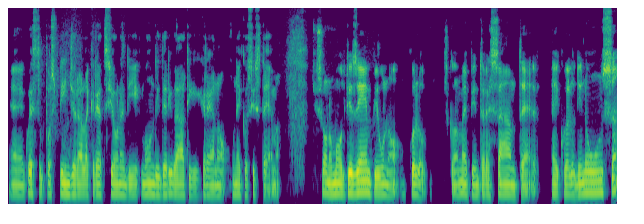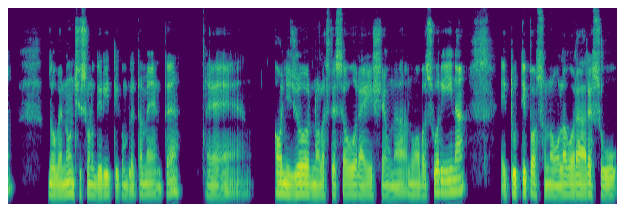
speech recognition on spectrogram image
eh, questo può spingere alla creazione di mondi derivati che creano un ecosistema. Ci sono molti esempi, uno, quello secondo me più interessante è quello di Nuns, dove non ci sono diritti completamente. Eh, ogni giorno alla stessa ora esce una nuova suorina e tutti possono lavorare su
